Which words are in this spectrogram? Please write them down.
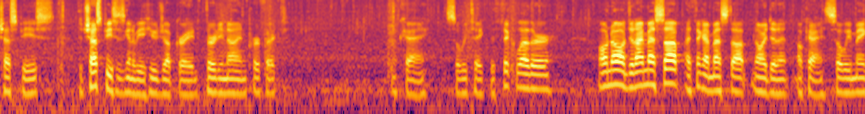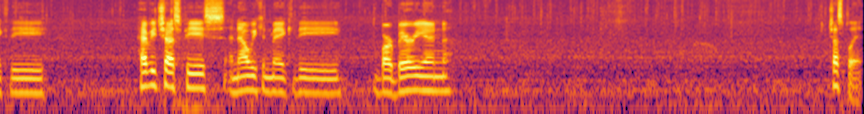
chest piece. The chest piece is going to be a huge upgrade. 39, perfect. Okay, so we take the thick leather. Oh no, did I mess up? I think I messed up. No, I didn't. Okay, so we make the heavy chest piece, and now we can make the barbarian chest plate.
